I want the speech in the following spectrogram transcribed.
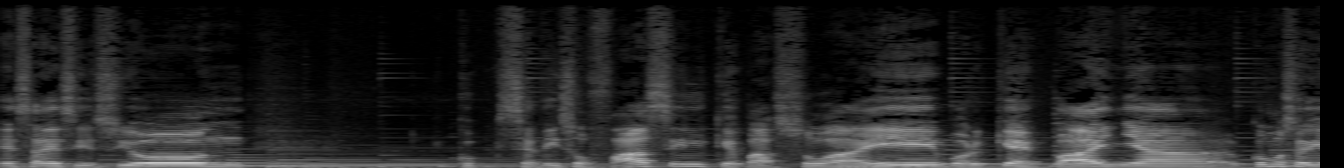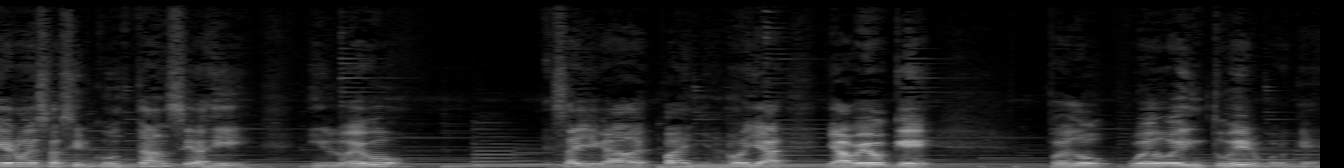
Esa decisión. ¿Se te hizo fácil? ¿Qué pasó ahí? ¿Por qué España? ¿Cómo se dieron esas circunstancias? Y, y luego esa llegada a España, ¿no? Ya, ya veo que puedo, puedo intuir, porque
